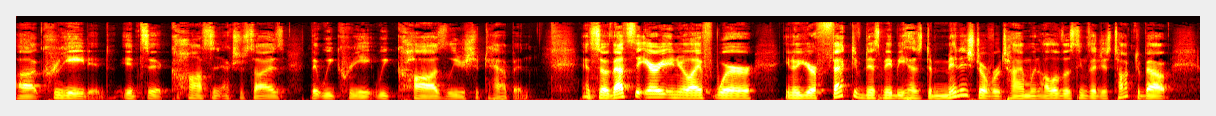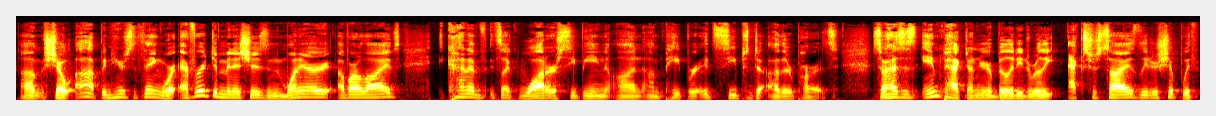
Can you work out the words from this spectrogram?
uh, created. It's a constant exercise that we create. We cause leadership to happen. And so that's the area in your life where, you know, your effectiveness maybe has diminished over time when all of those things I just talked about um, show up. And here's the thing, wherever it diminishes in one area of our lives, it kind of, it's like water seeping on um, paper. It seeps into other parts. So it has this impact on your ability to really exercise leadership with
